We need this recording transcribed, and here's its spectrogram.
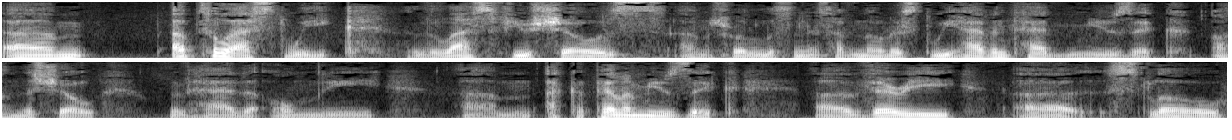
um, up to last week, the last few shows, I'm sure the listeners have noticed, we haven't had music on the show. We've had only um, a cappella music, uh, very uh, slow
